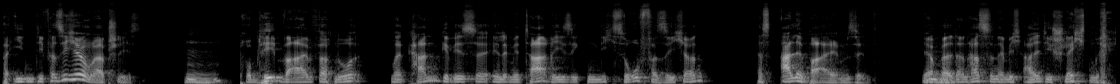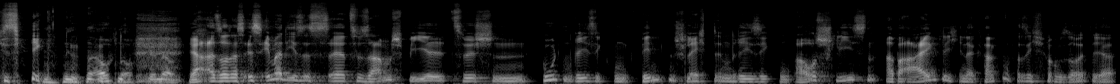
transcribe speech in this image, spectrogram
bei ihnen die Versicherung abschließen. Mhm. Problem war einfach nur, man kann gewisse Elementarrisiken nicht so versichern, dass alle bei einem sind. Ja, mhm. weil dann hast du nämlich all die schlechten Risiken. Auch noch, genau. Ja, also das ist immer dieses äh, Zusammenspiel zwischen guten Risiken finden, schlechten Risiken ausschließen. Aber eigentlich in der Krankenversicherung sollte ja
